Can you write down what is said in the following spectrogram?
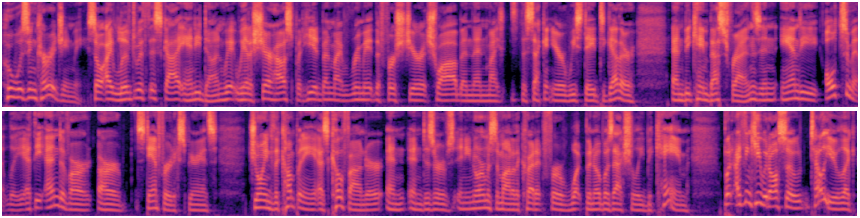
who was encouraging me. So I lived with this guy, Andy Dunn. We, we had a share house, but he had been my roommate the first year at Schwab, and then my the second year we stayed together and became best friends. And Andy ultimately, at the end of our our Stanford experience, joined the company as co-founder and and deserves an enormous amount of the credit for what Bonobos actually became. But I think he would also tell you like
